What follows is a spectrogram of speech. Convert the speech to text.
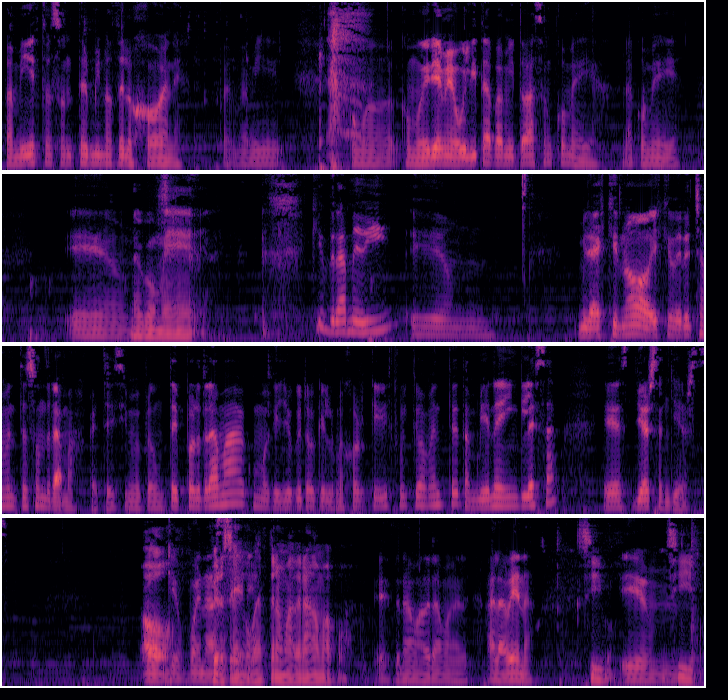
Para mí estos son términos de los jóvenes. Para mí, como, como diría mi abuelita, para mí todas son comedia. La comedia. Eh, La comedia. ¿Qué dramedy? Eh, mira, es que no, es que derechamente son dramas, ¿cachai? Si me preguntáis por drama, como que yo creo que lo mejor que he visto últimamente, también es inglesa, es Years and Years. Oh, Qué buena pero serie. se drama, drama, po. Es drama, drama, a la vena. Sí, po. Eh, Sí, po.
